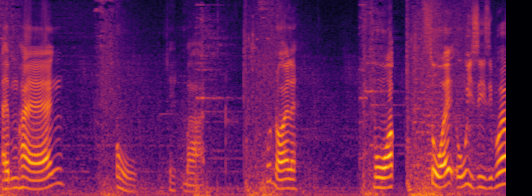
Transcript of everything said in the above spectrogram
เต็มแผง โอ้เจ็ดบาทพูดน้อยเลย หมวก สวย อุ้ยสี่สิบห้า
